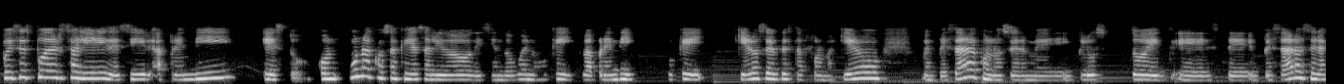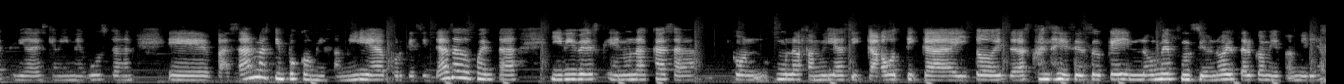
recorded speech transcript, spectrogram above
pues es poder salir y decir, aprendí esto, con una cosa que haya salido diciendo, bueno, ok, lo aprendí, ok, quiero ser de esta forma, quiero empezar a conocerme incluso este, empezar a hacer actividades que a mí me gustan, eh, pasar más tiempo con mi familia, porque si te has dado cuenta y vives en una casa con una familia así caótica y todo y te das cuenta y dices, ok, no me funcionó estar con mi familia,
